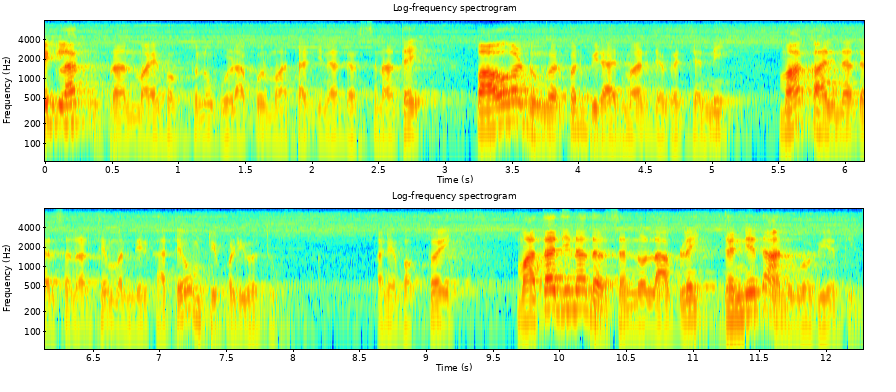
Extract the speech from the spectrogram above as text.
એક લાખ ઉપરાંત માય ભક્તોનું ઘોડાપુર માતાજીના દર્શનાર્થે પાવાગઢ ડુંગર પર બિરાજમાન જગતજનની મા કાલીના દર્શન મંદિર ખાતે ઉમટી પડ્યું હતું. અને ભક્તોએ માતાજીના દર્શનનો લાભ લઈ ધન્યતા અનુભવી હતી.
